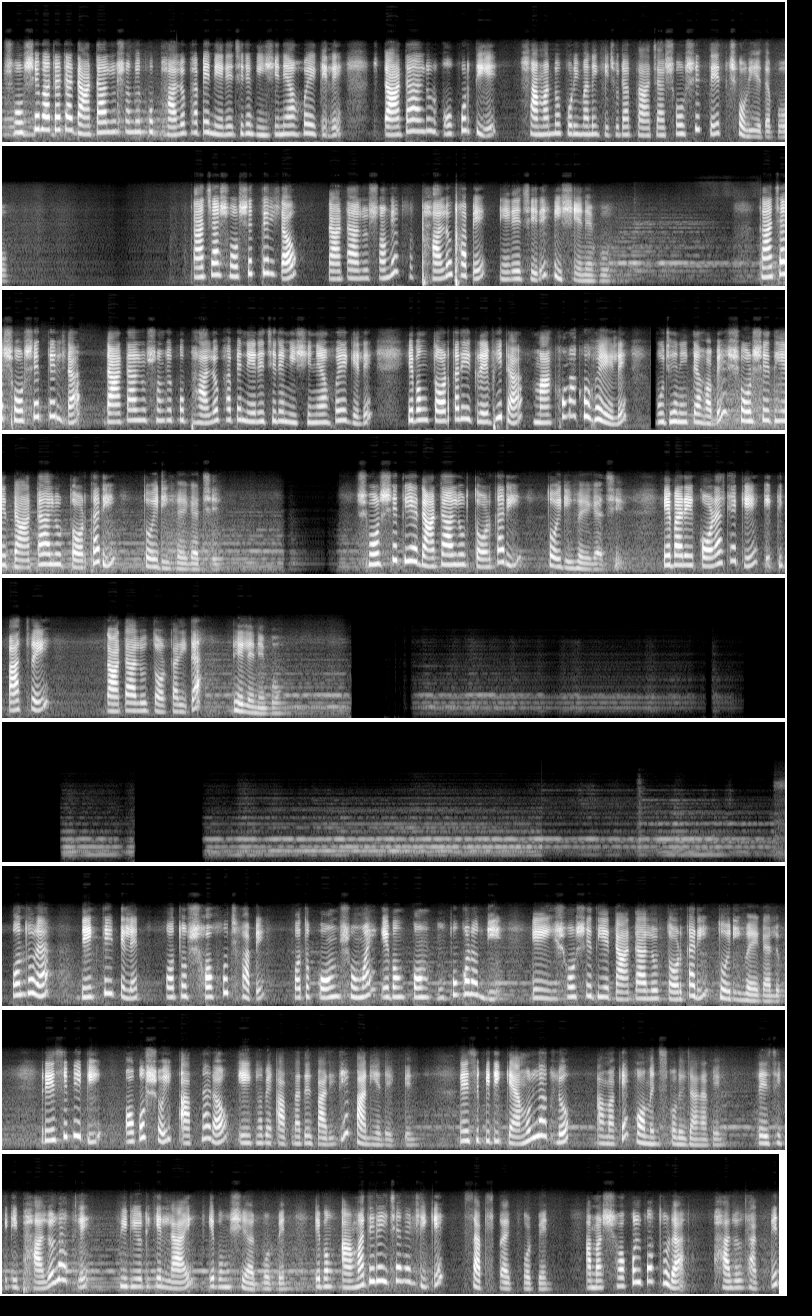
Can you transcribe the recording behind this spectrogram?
সর্ষে বাটাটা ডাঁটা আলুর সঙ্গে খুব ভালোভাবে নেড়ে চেড়ে মিশিয়ে নেওয়া হয়ে গেলে ডাঁটা আলুর ওপর দিয়ে সামান্য পরিমাণে কিছুটা কাঁচা সর্ষের তেল ছড়িয়ে দেব। কাঁচা সর্ষের তেলটাও ডাঁটা আলুর সঙ্গে খুব ভালোভাবে নেড়ে চেড়ে মিশিয়ে নেব। কাঁচা সর্ষের তেলটা ডাঁটা আলুর সঙ্গে খুব ভালোভাবে নেড়ে চেড়ে মিশিয়ে নেওয়া হয়ে গেলে এবং তরকারির গ্রেভিটা মাখো মাখো হয়ে এলে বুঝে নিতে হবে সর্ষে দিয়ে ডাঁটা আলুর তরকারি তৈরি হয়ে গেছে। সর্ষে দিয়ে ডাঁটা আলুর তরকারি তৈরি হয়ে গেছে। এবারে কড়া থেকে একটি পাত্রে ডাঁটা আলুর তরকারিটা ঢেলে নেব। বন্ধুরা দেখতেই পেলেন কত সহজভাবে, কত কম সময় এবং কম উপকরণ দিয়ে এই সর্ষে দিয়ে ডাঁটা আলুর তরকারি তৈরি হয়ে গেল। রেসিপিটি অবশ্যই আপনারাও এইভাবে আপনাদের বাড়িতে বানিয়ে দেখবেন। রেসিপিটি কেমন লাগল আমাকে কমেন্টস করে জানাবেন। রেসিপিটি ভালো লাগলে ভিডিওটিকে লাইক এবং শেয়ার করবেন এবং আমাদের এই চ্যানেলটিকে সাবস্ক্রাইব করবেন। আমার সকল বন্ধুরা ভালো থাকবেন।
